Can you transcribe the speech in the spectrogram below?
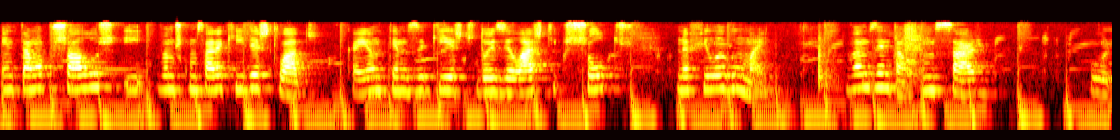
então a puxá-los e vamos começar aqui deste lado, ok? Onde temos aqui estes dois elásticos soltos na fila do meio. Vamos então começar por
